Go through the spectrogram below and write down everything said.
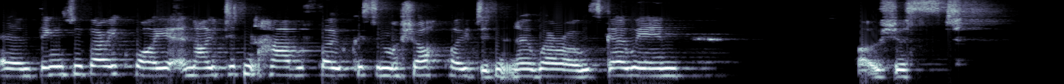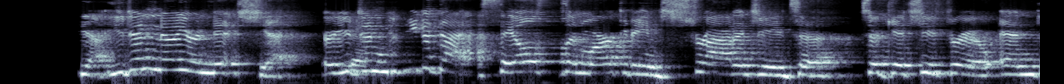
um, things were very quiet, and I didn't have a focus in my shop. I didn't know where I was going. I was just yeah, you didn't know your niche yet, or you yeah. didn't you needed that sales and marketing strategy to to get you through. And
